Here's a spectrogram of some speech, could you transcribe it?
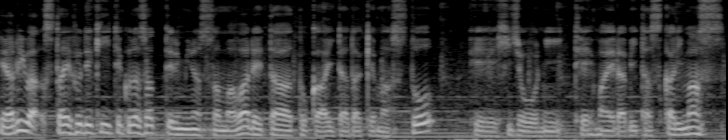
あるいはスタイフで聞いてくださっている皆様はレターとかいただけますと、えー、非常にテーマ選び助かります。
